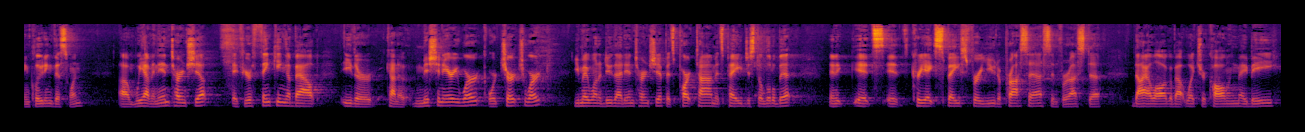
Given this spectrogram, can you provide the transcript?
including this one. Um, we have an internship. If you're thinking about either kind of missionary work or church work, you may want to do that internship. It's part time, it's paid just a little bit, and it, it creates space for you to process and for us to dialogue about what your calling may be.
